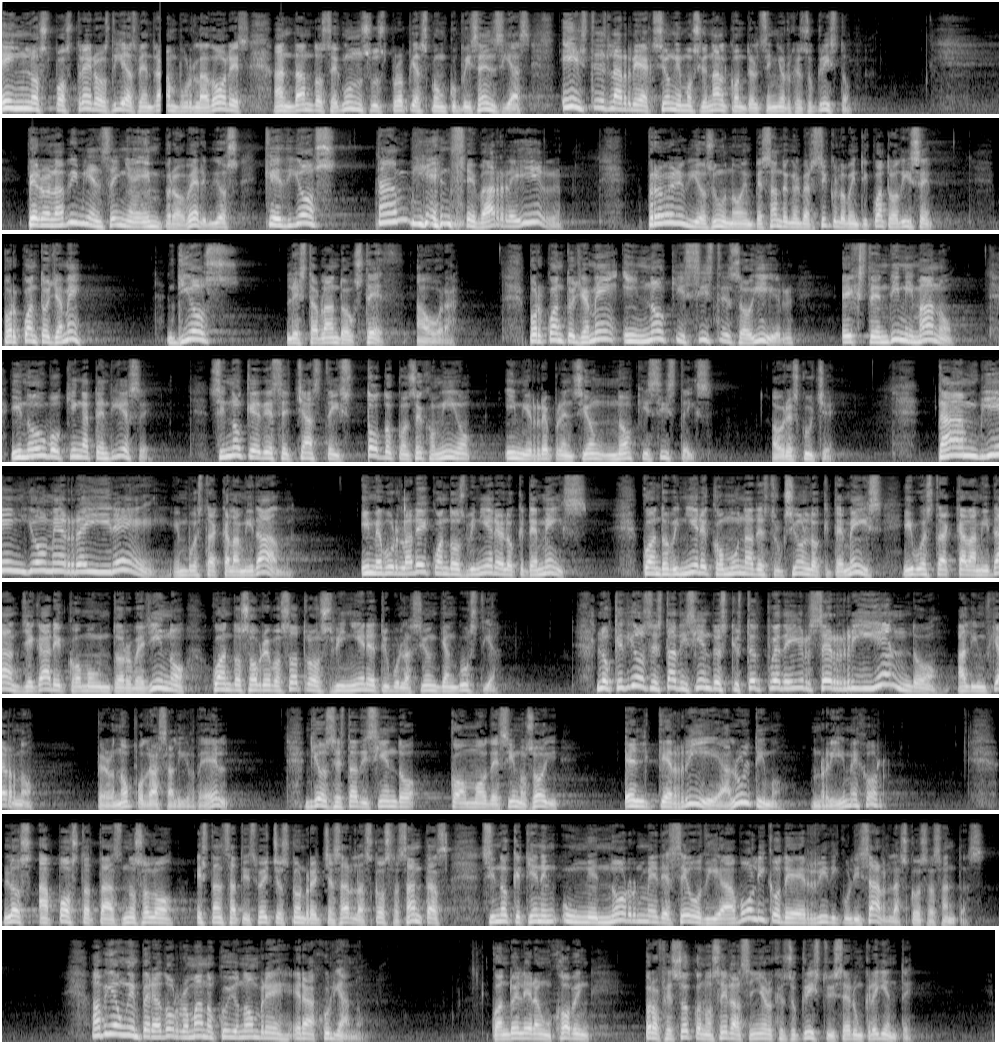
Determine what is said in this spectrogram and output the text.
En los postreros días vendrán burladores, andando según sus propias concupiscencias. Esta es la reacción emocional contra el Señor Jesucristo. Pero la Biblia enseña en Proverbios que Dios también se va a reír. Proverbios 1, empezando en el versículo 24, dice, Por cuanto llamé, Dios le está hablando a usted ahora. Por cuanto llamé y no quisisteis oír, extendí mi mano y no hubo quien atendiese, sino que desechasteis todo consejo mío y mi reprensión no quisisteis. Ahora escuche. También yo me reiré en vuestra calamidad, y me burlaré cuando os viniere lo que teméis, cuando viniere como una destrucción lo que teméis, y vuestra calamidad llegare como un torbellino, cuando sobre vosotros viniere tribulación y angustia. Lo que Dios está diciendo es que usted puede irse riendo al infierno, pero no podrá salir de él. Dios está diciendo, como decimos hoy, el que ríe al último, ríe mejor. Los apóstatas no solo están satisfechos con rechazar las cosas santas, sino que tienen un enorme deseo diabólico de ridiculizar las cosas santas. Había un emperador romano cuyo nombre era Juliano. Cuando él era un joven, profesó conocer al Señor Jesucristo y ser un creyente,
